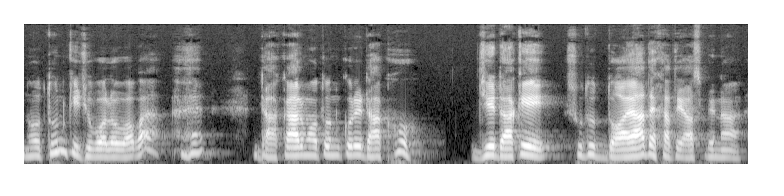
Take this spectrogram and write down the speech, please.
নতুন কিছু বলো বাবা। হ্যাঁ ডাকার মতন করে ডাকো। যে ডাকে শুধু দয়া দেখাতে আসবে না,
